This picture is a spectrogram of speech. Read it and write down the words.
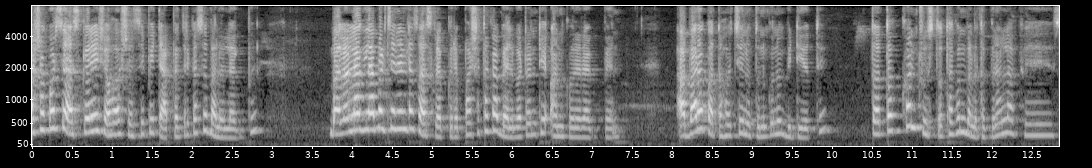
আশা করছি আজকের এই সহজ রেসিপিটা আপনাদের কাছে ভালো লাগবে। ভালো লাগলে আমার চ্যানেলটা সাবস্ক্রাইব করে পাশে থাকা বেল বাটনটি অন করে রাখবেন। আবারও কথা হচ্ছে নতুন কোনো ভিডিওতে ততক্ষণ সুস্থ থাকুন ভালো থাকবেন। আল্লাহ হাফেজ।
